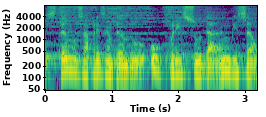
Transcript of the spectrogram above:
Estamos apresentando O Preço da Ambição.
